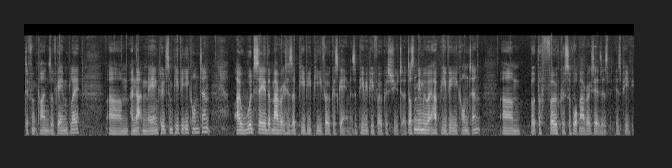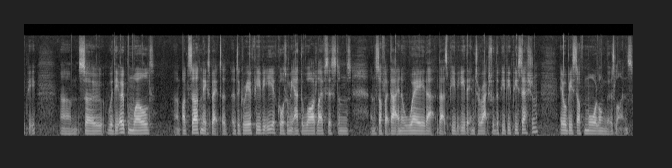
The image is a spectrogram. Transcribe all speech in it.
different kinds of gameplay, um, and that may include some PvE content. I would say that Mavericks is a PvP-focused game. It's a PvP-focused shooter. It doesn't mean we won't have PvE content, um, but the focus of what Mavericks is is, is PvP. Um, so with the open world, um, I'd certainly expect a, a, degree of PvE, of course, when we add the wildlife systems and stuff like that in a way that that's PvE that interacts with the PvP session. It will be stuff more along those lines.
